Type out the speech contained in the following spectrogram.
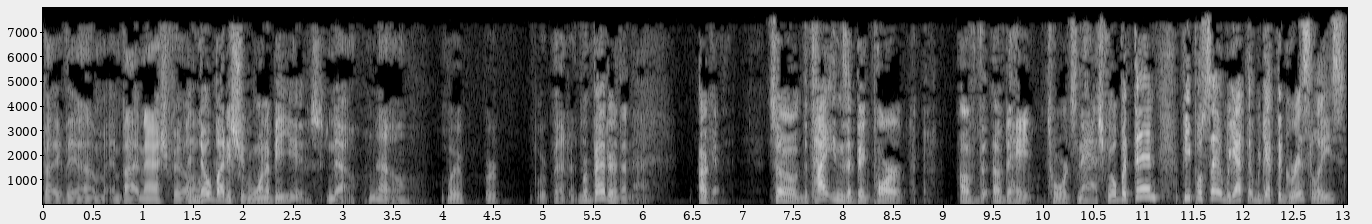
by them and by Nashville. And nobody should want to be used. no, no, we're we're we're better. We're better than that. Okay. So the Titans a big part of the, of the hate towards Nashville, but then people say we got the we got the Grizzlies,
